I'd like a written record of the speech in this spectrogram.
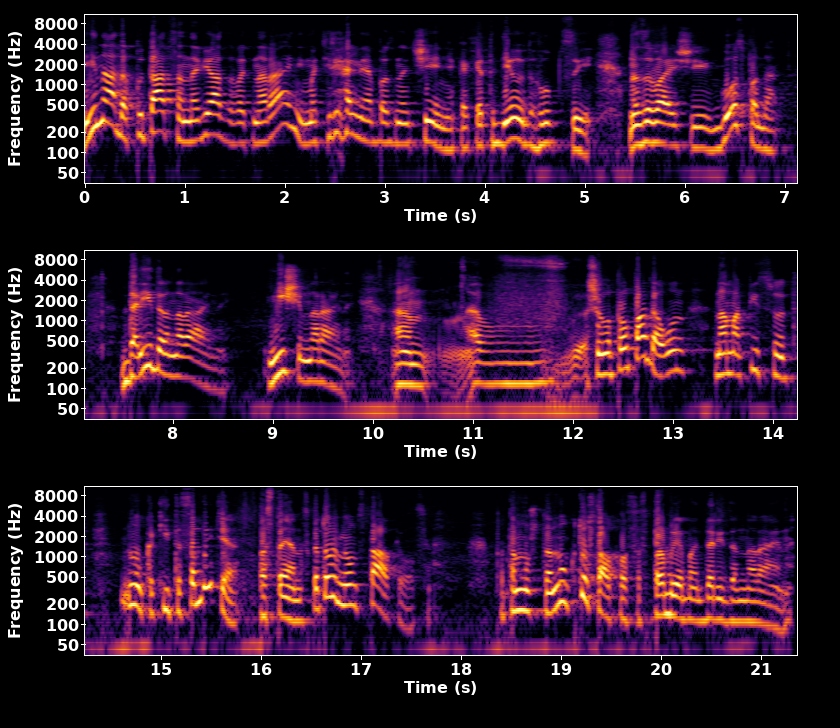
Не надо пытаться навязывать на райне материальные обозначения, как это делают глупцы, называющие Господа Даридра Нарайной, нищим Нарайной. Эм, Шилапрапада, он нам описывает ну, какие-то события постоянно, с которыми он сталкивался. Потому что, ну, кто сталкивался с проблемой Дарида Нарайны?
